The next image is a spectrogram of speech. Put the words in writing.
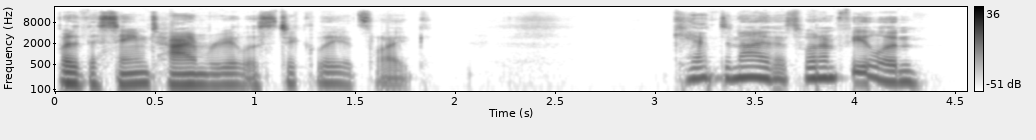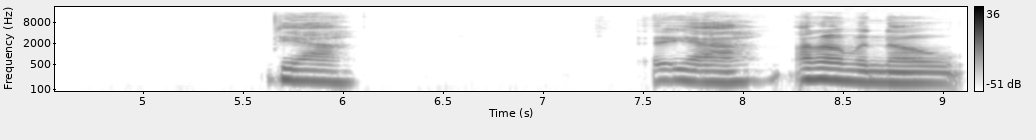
but at the same time realistically it's like can't deny that's what I'm feeling. Yeah. Uh, Yeah. I don't even know.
